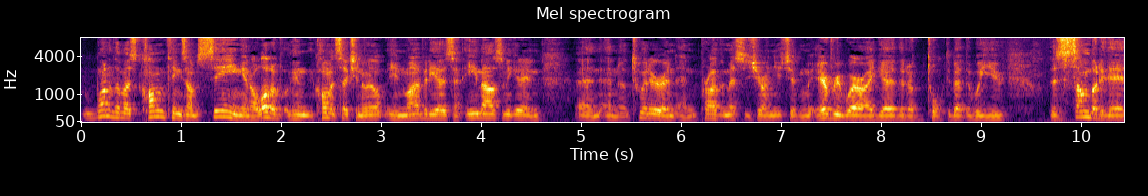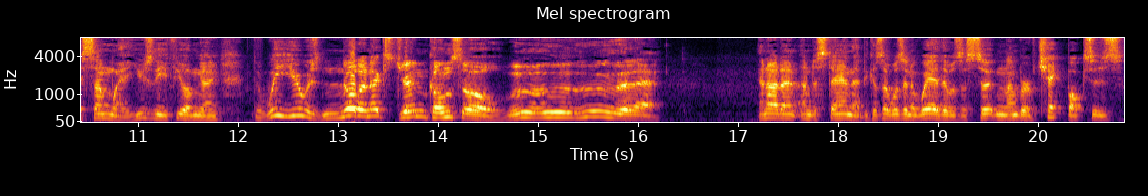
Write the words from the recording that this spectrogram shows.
one of the most common things I'm seeing in a lot of in the comment section in my videos and emails I'm getting and, and on Twitter and, and private message here on YouTube everywhere I go that I've talked about the Wii U, there's somebody there somewhere. Usually you feel I'm going, the Wii U is not a next-gen console. And I don't understand that because I wasn't aware there was a certain number of checkboxes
